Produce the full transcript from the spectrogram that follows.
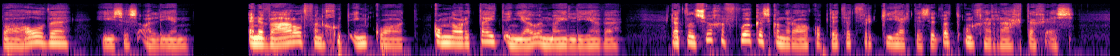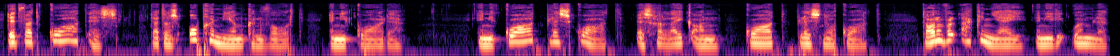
behalwe Jesus alleen. In 'n wêreld van goed en kwaad kom daar 'n tyd in jou en my lewe dat ons so gefokus kan raak op dit wat verkeerd is, dit wat ongeregtig is, dit wat kwaad is, dat ons opgeneem kan word in die kwade. En die kwaad plus kwaad is gelyk aan kwaad plus nog kwaad. Daarom wil ek en jy in hierdie oomblik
